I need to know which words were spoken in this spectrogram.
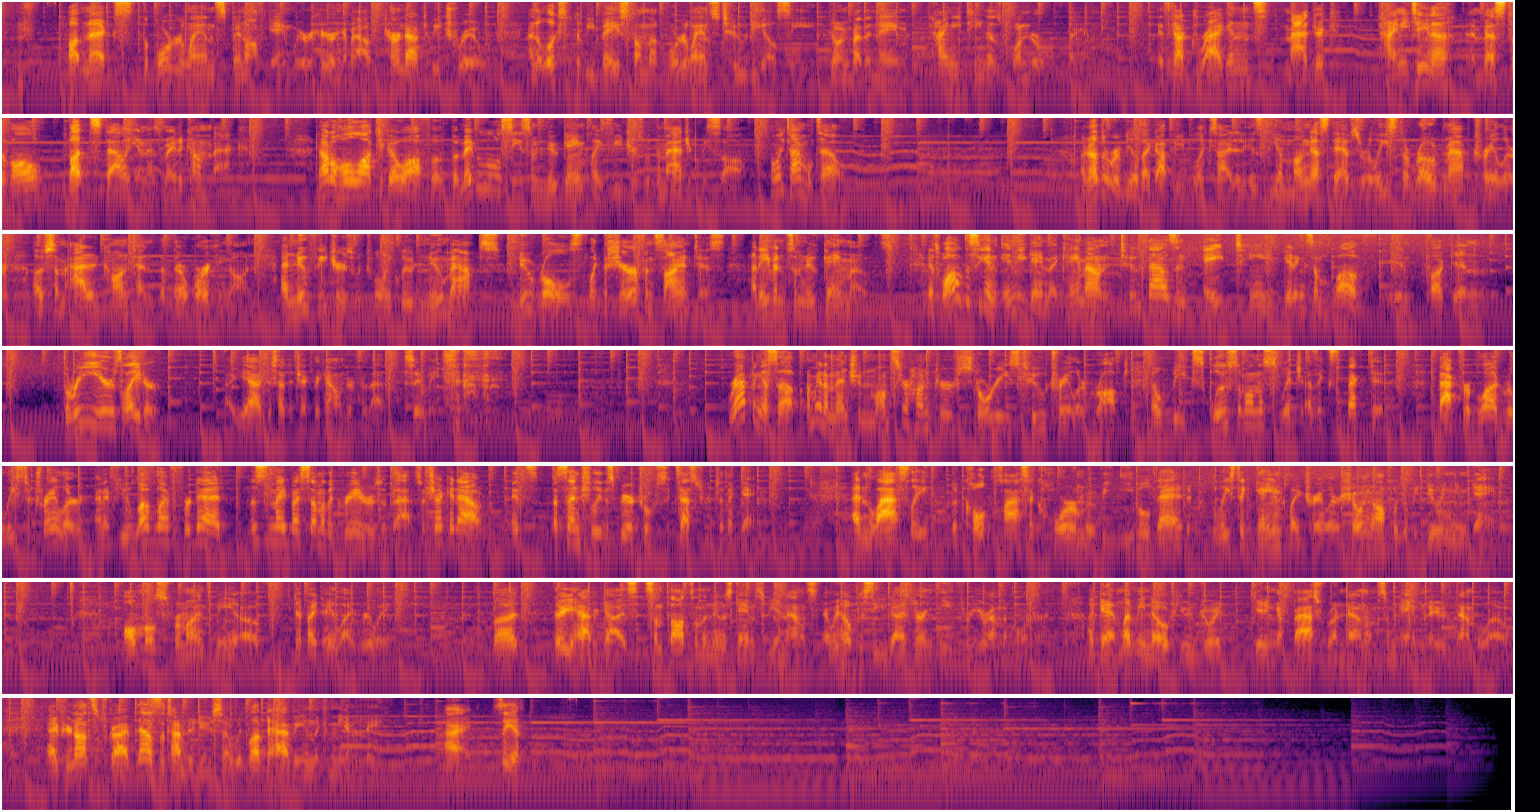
Up next, the Borderlands spin off game we were hearing about turned out to be true, and it looks to be based on the Borderlands 2 DLC, going by the name Tiny Tina's Wonderland. It's got dragons, magic, Tiny Tina, and best of all, Butt Stallion has made a comeback. Not a whole lot to go off of, but maybe we'll see some new gameplay features with the magic we saw. Only time will tell. Another reveal that got people excited is the Among Us devs released a roadmap trailer of some added content that they're working on, and new features which will include new maps, new roles like the Sheriff and Scientist, and even some new game modes. It's wild to see an indie game that came out in 2018 getting some love in fucking three years later. Uh, yeah, I just had to check the calendar for that. Sue me. Wrapping us up, I'm going to mention Monster Hunter Stories 2 trailer dropped and will be exclusive on the Switch as expected. Back 4 Blood released a trailer, and if you love Left 4 Dead, this is made by some of the creators of that, so check it out. It's essentially the spiritual successor to the game. And lastly, the cult classic horror movie Evil Dead released a gameplay trailer showing off what you'll be doing in game. Almost reminds me of Dead by Daylight, really. But there you have it, guys. Some thoughts on the newest games to be announced, and we hope to see you guys during E3 around the corner. Again, let me know if you enjoyed getting a fast rundown on some game news down below. And if you're not subscribed, now's the time to do so. We'd love to have you in the community. Alright, see ya.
